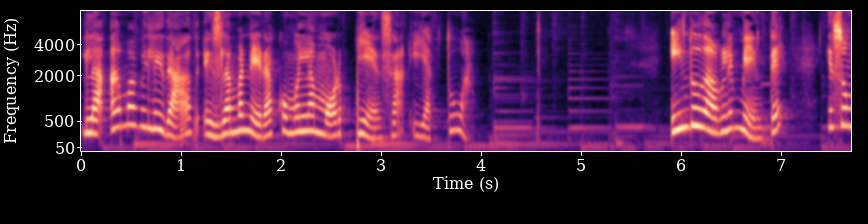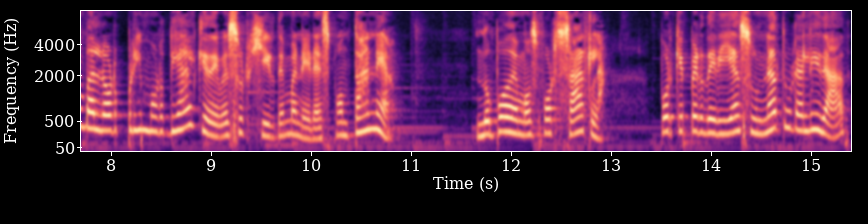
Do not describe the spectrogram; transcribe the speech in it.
la amabilidad es la manera como el amor piensa y actúa. Indudablemente, es un valor primordial que debe surgir de manera espontánea. No podemos forzarla, porque perdería su naturalidad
